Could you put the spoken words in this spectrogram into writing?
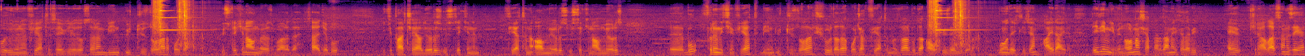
Bu ürünün fiyatı sevgili dostlarım 1300 dolar ocak. Üsttekini almıyoruz bu arada. Sadece bu iki parçayı alıyoruz. Üsttekinin fiyatını almıyoruz. Üsttekini almıyoruz. Ee, bu fırın için fiyat 1300 dolar. Şurada da ocak fiyatımız var. Bu da 650 dolar. Bunu da ekleyeceğim ayrı ayrı. Dediğim gibi normal şartlarda Amerika'da bir ev kiralarsanız eğer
